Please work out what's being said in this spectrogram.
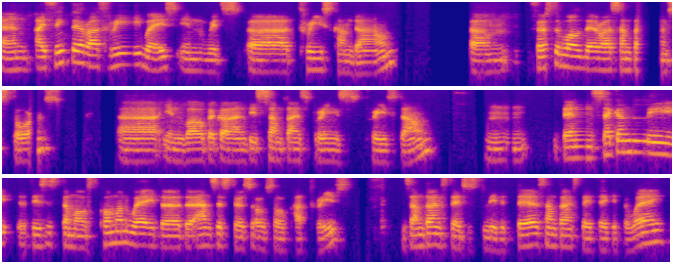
And I think there are three ways in which uh, trees come down. Um, first of all, there are sometimes storms uh, in Vaubeka, and this sometimes brings trees down. Mm, then, secondly, this is the most common way the, the ancestors also cut trees. Sometimes they just leave it there, sometimes they take it away.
